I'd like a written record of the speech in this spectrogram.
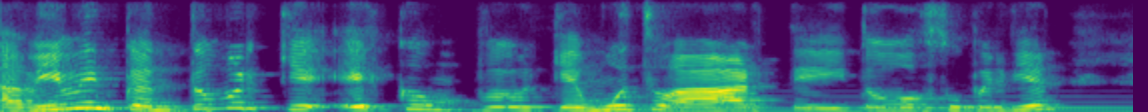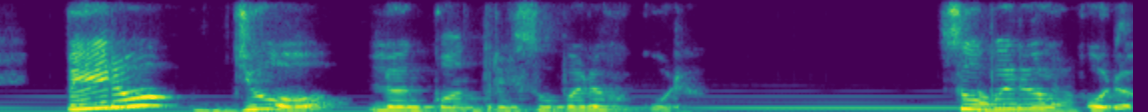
a mí me encantó porque es como, porque mucho arte y todo súper bien, pero yo lo encontré súper oscuro. Súper oscuro.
